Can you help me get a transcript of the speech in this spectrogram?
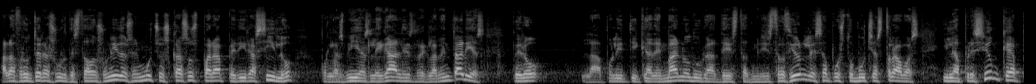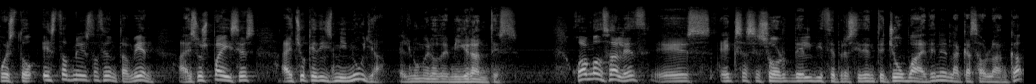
a la frontera sur de Estados Unidos, en muchos casos para pedir asilo por las vías legales, reglamentarias. Pero la política de mano dura de esta administración les ha puesto muchas trabas y la presión que ha puesto esta administración también a esos países ha hecho que disminuya el número de migrantes. Juan González es ex asesor del vicepresidente Joe Biden en la Casa Blanca.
